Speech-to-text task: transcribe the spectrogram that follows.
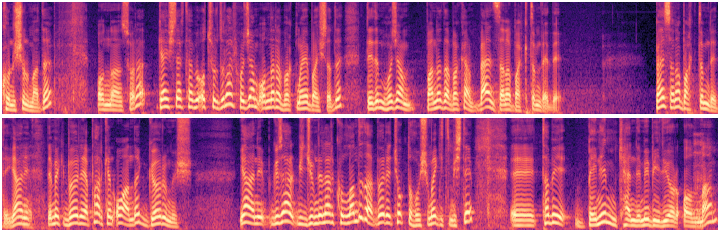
konuşulmadı. Ondan sonra gençler tabii oturdular. Hocam onlara bakmaya başladı. Dedim hocam bana da bakar? Ben sana baktım dedi. Ben sana baktım dedi. Yani demek ki böyle yaparken o anda görmüş. Yani güzel bir cümleler kullandı da böyle çok da hoşuma gitmişti. Ee, tabii benim kendimi biliyor olmam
